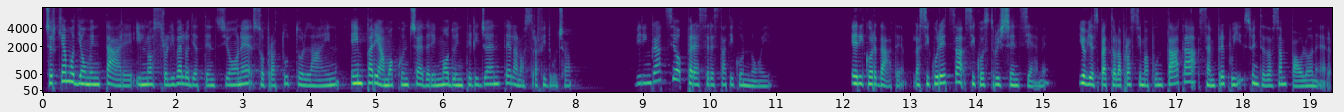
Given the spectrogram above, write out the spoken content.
Cerchiamo di aumentare il nostro livello di attenzione, soprattutto online, e impariamo a concedere in modo intelligente la nostra fiducia. Vi ringrazio per essere stati con noi. E ricordate, la sicurezza si costruisce insieme. Io vi aspetto alla prossima puntata, sempre qui su Intesa San Paolo On Air.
